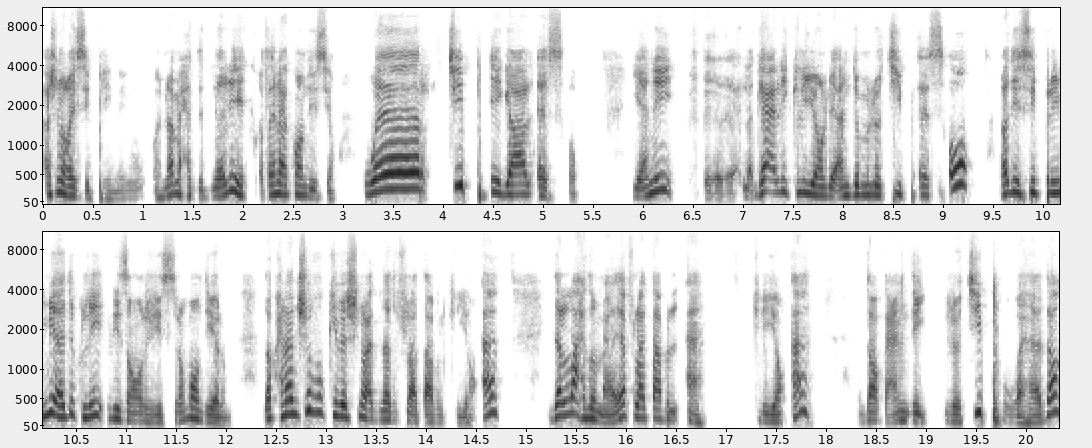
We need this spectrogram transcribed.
اشنو غيسيبريمي هنا ما حددنا ليه عطينا كونديسيون وير تيب ايغال اس او يعني كاع لي كليون اللي عندهم لو تيب اس او غادي يسيبريمي هذوك les les enregistrements ديالهم. donc حنا نشوفوا كيفاش شنو عندنا في la table client 1 إذا لاحظوا معايا في la table 1 client 1 donc عندي le type هو هذا.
